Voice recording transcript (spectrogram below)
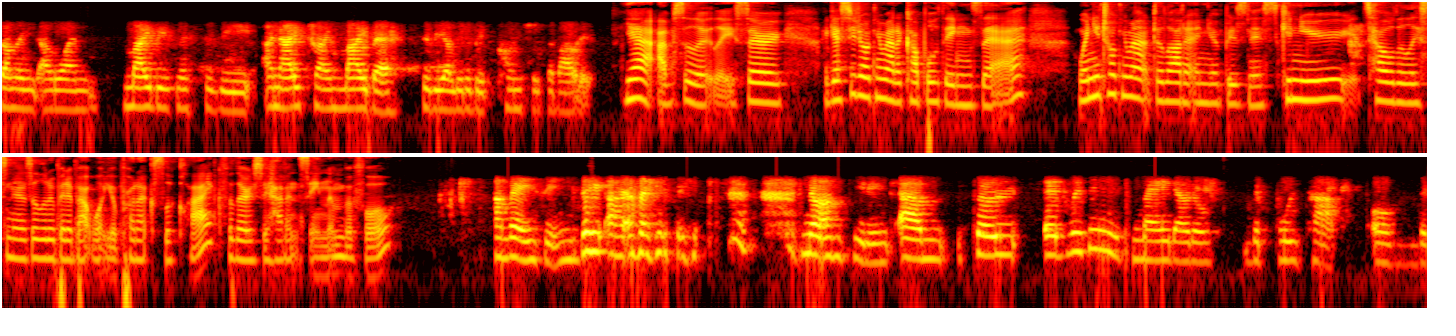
something I want my business to be, and I try my best to be a little bit conscious about it. Yeah, absolutely. So I guess you're talking about a couple things there. When you're talking about DeLata and your business, can you tell the listeners a little bit about what your products look like for those who haven't seen them before? Amazing. They are amazing. no, I'm kidding. Um, so everything is made out of the pull tab of the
